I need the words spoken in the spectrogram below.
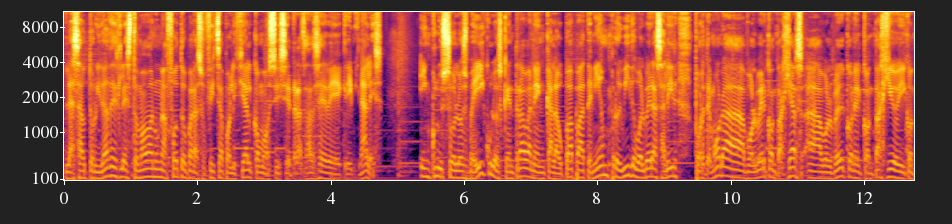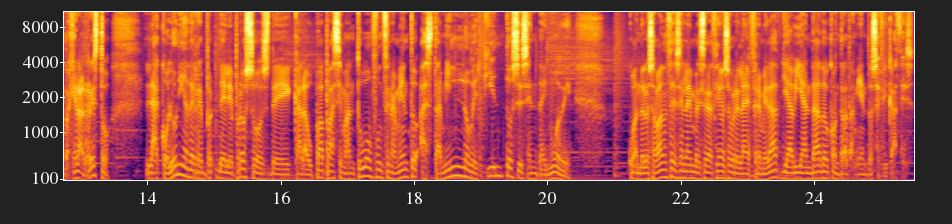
las autoridades les tomaban una foto para su ficha policial como si se tratase de criminales. Incluso los vehículos que entraban en Calaupapa tenían prohibido volver a salir por temor a volver, a volver con el contagio y contagiar al resto. La colonia de, de leprosos de Calaupapa se mantuvo en funcionamiento hasta 1969, cuando los avances en la investigación sobre la enfermedad ya habían dado con tratamientos eficaces.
